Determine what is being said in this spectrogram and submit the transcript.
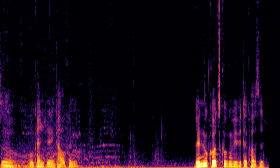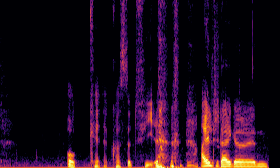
So, wo kann ich den kaufen? Ich will nur kurz gucken, wie viel der kostet. Okay, der kostet viel. Einsteigen.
